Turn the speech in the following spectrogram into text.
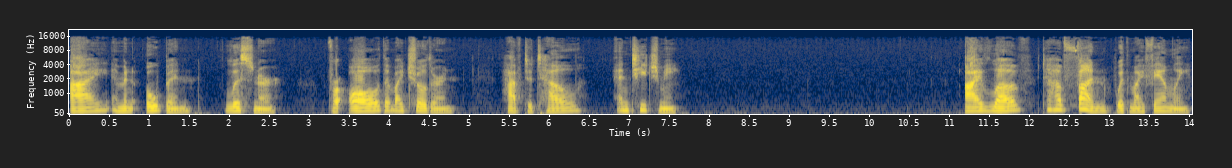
I am an open listener for all that my children have to tell and teach me. I love to have fun with my family.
